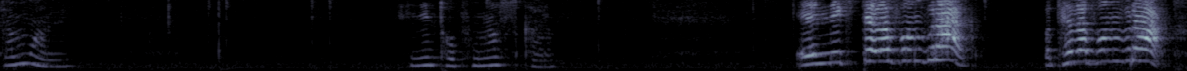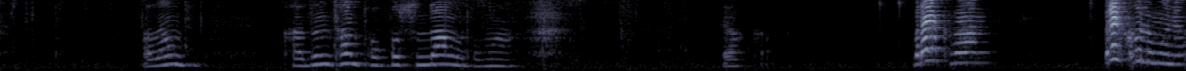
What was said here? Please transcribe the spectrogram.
Sen mi arıyorsun? Senin topuğuna sıkarım. Elindeki telefonu bırak. O telefonu bırak. Adam kadın tam poposundan vurdum ha. Dakika. Bırak lan. Bırak oğlum onu.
